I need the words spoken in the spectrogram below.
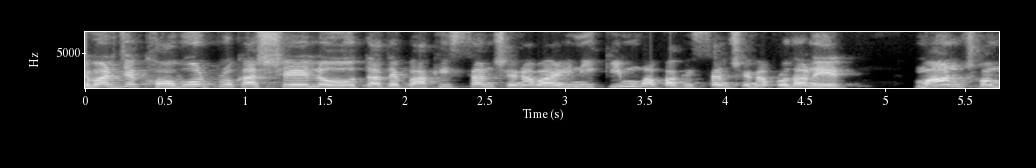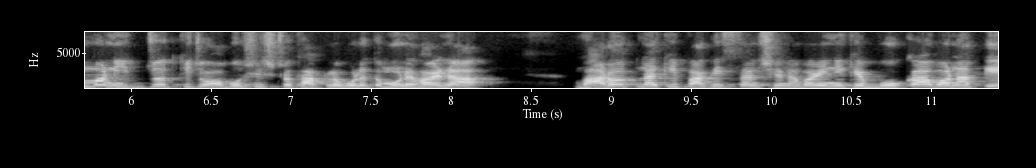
এবার যে খবর প্রকাশ্যে এলো, তাতে পাকিস্তান সেনাবাহিনী কিংবা পাকিস্তান সেনাপ্রধানের মান, সম্মান, ইজ্জত কিছু অবশিষ্ট থাকল বলে তো মনে হয় না। ভারত নাকি পাকিস্তান সেনাবাহিনীকে বোকা বানাতে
